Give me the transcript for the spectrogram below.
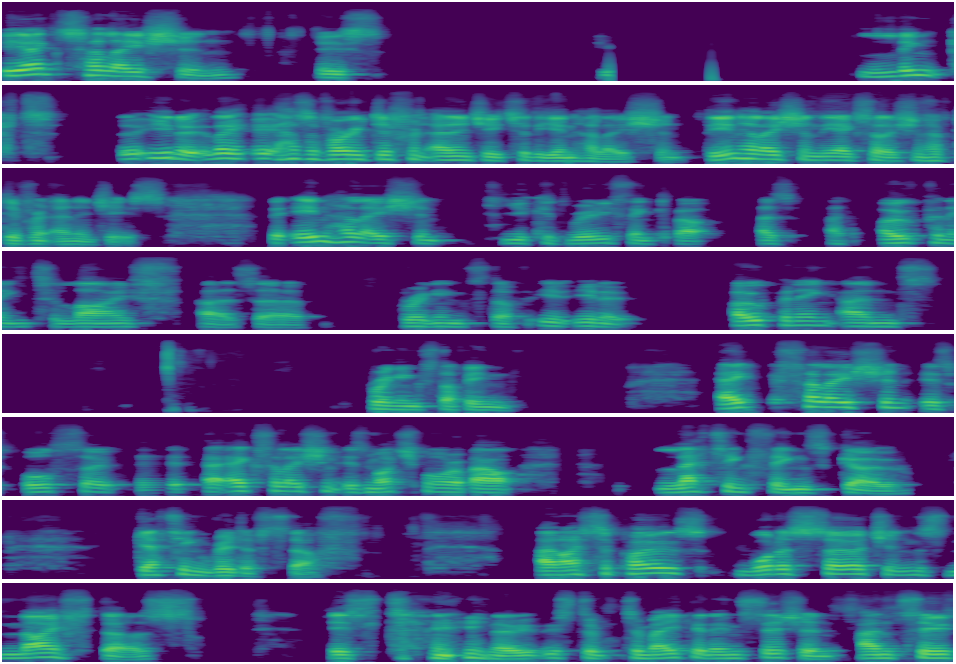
the exhalation is linked. Uh, You know, they, it has a very different energy to the inhalation. The inhalation and the exhalation have different energies. The inhalation you could really think about as an opening to life, as a bringing stuff. You, you know, opening and bringing stuff in. Exhalation is also exhalation is much more about letting things go, getting rid of stuff. And I suppose what a surgeon's knife does is, to, you know, is to, to make an incision and to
